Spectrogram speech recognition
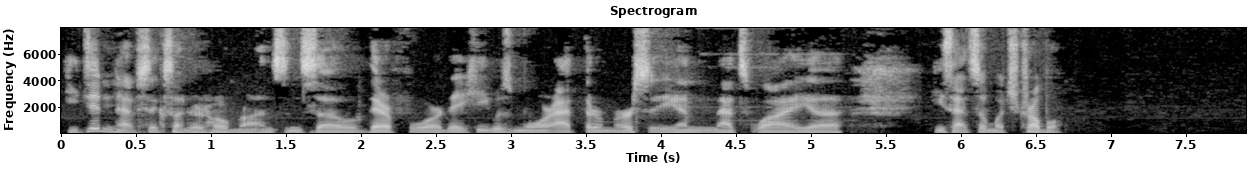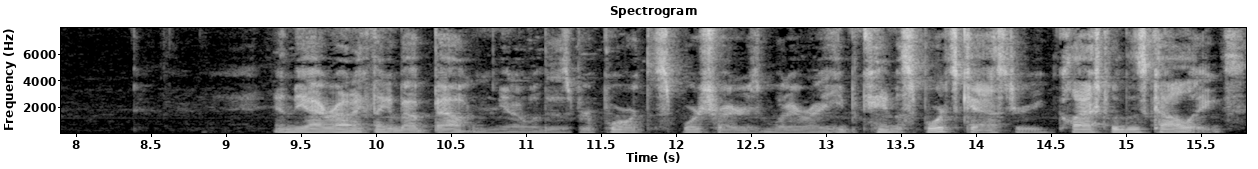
he didn't have 600 home runs, and so therefore they, he was more at their mercy, and that's why uh, he's had so much trouble. And the ironic thing about Bouton, you know, with his rapport with the sports writers and whatever, he became a sportscaster. He clashed with his colleagues.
